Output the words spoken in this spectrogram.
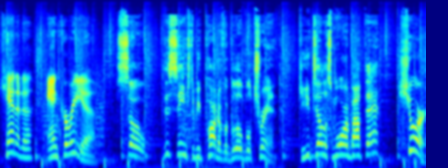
Canada, and Korea. So, this seems to be part of a global trend. Can you tell us more about that? Sure.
